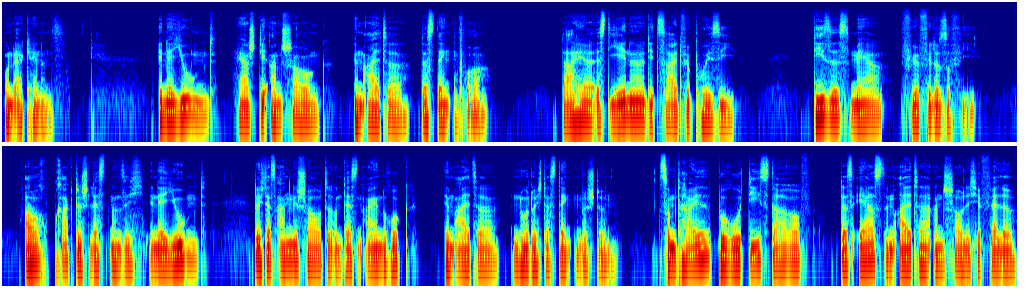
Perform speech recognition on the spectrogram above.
und Erkennens. In der Jugend herrscht die Anschauung, im Alter das Denken vor. Daher ist jene die Zeit für Poesie, dieses mehr für Philosophie. Auch praktisch lässt man sich in der Jugend durch das Angeschaute und dessen Eindruck im Alter nur durch das Denken bestimmen. Zum Teil beruht dies darauf, dass erst im Alter anschauliche Fälle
